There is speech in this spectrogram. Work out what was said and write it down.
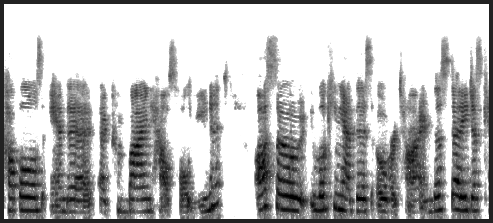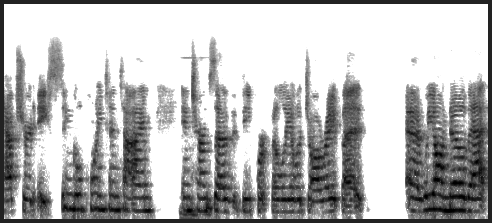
couples and a, a combined household unit. Also, looking at this over time, this study just captured a single point in time in mm-hmm. terms of the portfolio withdrawal rate, but uh, we all know that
